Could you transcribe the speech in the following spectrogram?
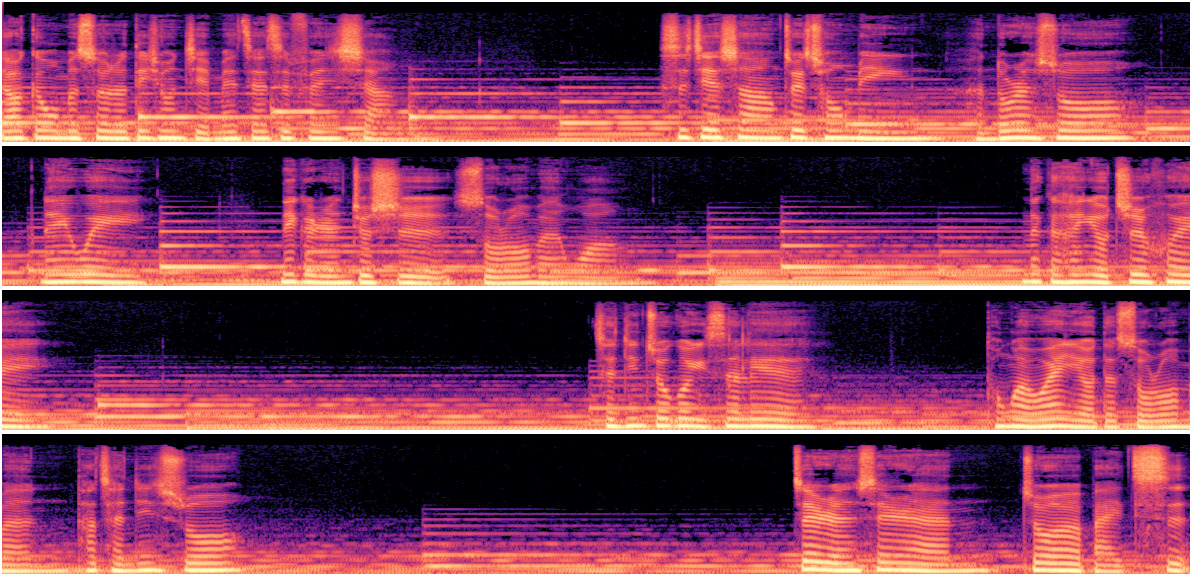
要跟我们所有的弟兄姐妹再次分享，世界上最聪明，很多人说那一位那个人就是所罗门王。那个很有智慧，曾经做过以色列统管万有的所罗门，他曾经说：“罪人虽然作恶百次，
